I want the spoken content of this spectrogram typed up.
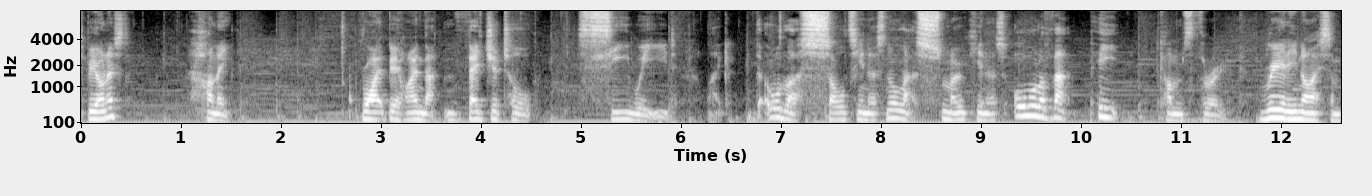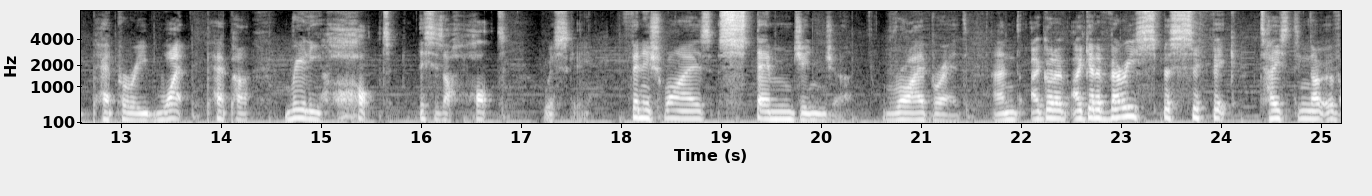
to be honest, honey. Right behind that vegetal seaweed all the saltiness and all that smokiness, all of that peat comes through. Really nice and peppery, white pepper, really hot. This is a hot whiskey. Finish wise, stem ginger, rye bread, and I got a I get a very specific tasting note of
